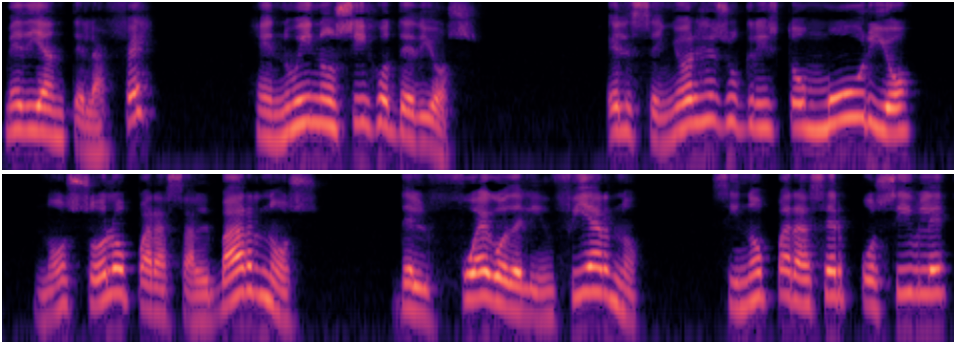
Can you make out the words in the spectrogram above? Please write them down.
mediante la fe, genuinos hijos de Dios. El Señor Jesucristo murió no solo para salvarnos del fuego del infierno, sino para hacer posible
